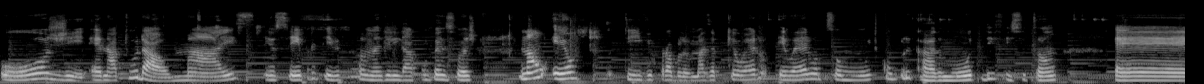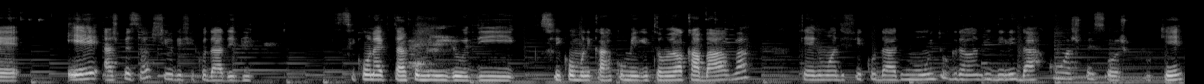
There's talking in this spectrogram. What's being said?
Hoje é natural, mas eu sempre tive problema de lidar com pessoas. Não eu tive problema, mas é porque eu era, eu era uma pessoa muito complicada, muito difícil. Então, é, e as pessoas tinham dificuldade de se conectar comigo, de se comunicar comigo. Então, eu acabava tendo uma dificuldade muito grande de lidar com as pessoas, porque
